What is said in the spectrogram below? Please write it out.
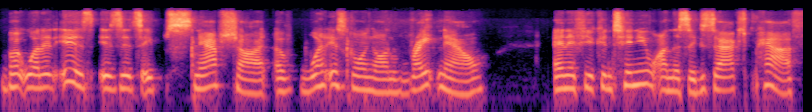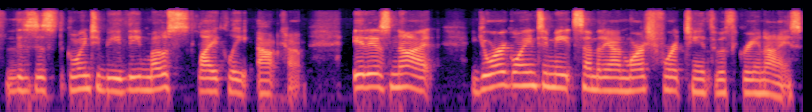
but what it is is it's a snapshot of what is going on right now and if you continue on this exact path, this is going to be the most likely outcome. It is not you're going to meet somebody on March 14th with green eyes.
